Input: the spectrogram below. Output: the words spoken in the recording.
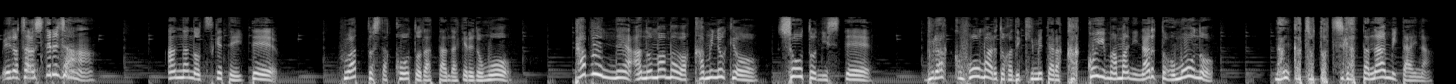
メイドちゃんしてるじゃん。あんなのつけていて、ふわっとしたコートだったんだけれども、多分ね、あのママは髪の毛をショートにして、ブラックフォーマルとかで決めたらかっこいいママになると思うの。なんかちょっと違ったな、みたいな。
